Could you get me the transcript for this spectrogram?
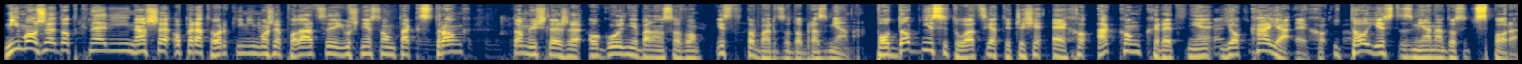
Mimo, że dotknęli nasze operatorki, mimo, że Polacy już nie są tak strong, to myślę, że ogólnie balansowo jest to bardzo dobra zmiana. Podobnie sytuacja tyczy się Echo, a konkretnie Yokaja Echo i to jest zmiana dosyć spora.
